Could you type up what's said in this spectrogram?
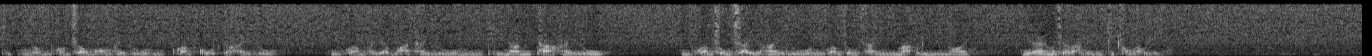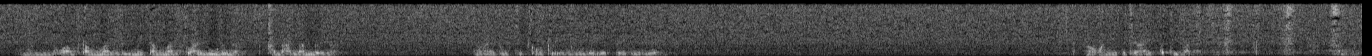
จิตของเรามีความเศร้าหมองให้รู้ มีความโกรธก็ให้รู้ มีความพยาบาทให้รู้ มีทีนามิทะให้รู้ มีความสงสัยให้รู้ มีความสงสัยมีมากหรือมีน้อย นี่ได้มาฉลาดในเรื่องจิตของเราเอง มันมีความตั้งมั่นหรือไม่ตั้งมั่นก็ให้รู้ด้วยนะขนาดนั้นเลยนะมาให้รู้จิตของตัวเองรู้ละเอียดไปเรื่อยๆเอาวันนี้ก็จะให้ปฏิบัติ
